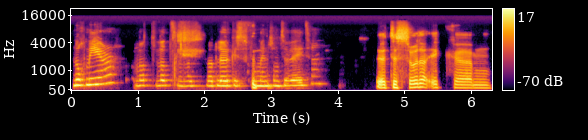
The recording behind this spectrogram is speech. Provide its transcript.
Nog meer? Wat, wat, wat, wat leuk is voor mensen om te weten? Het is zo dat ik um,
